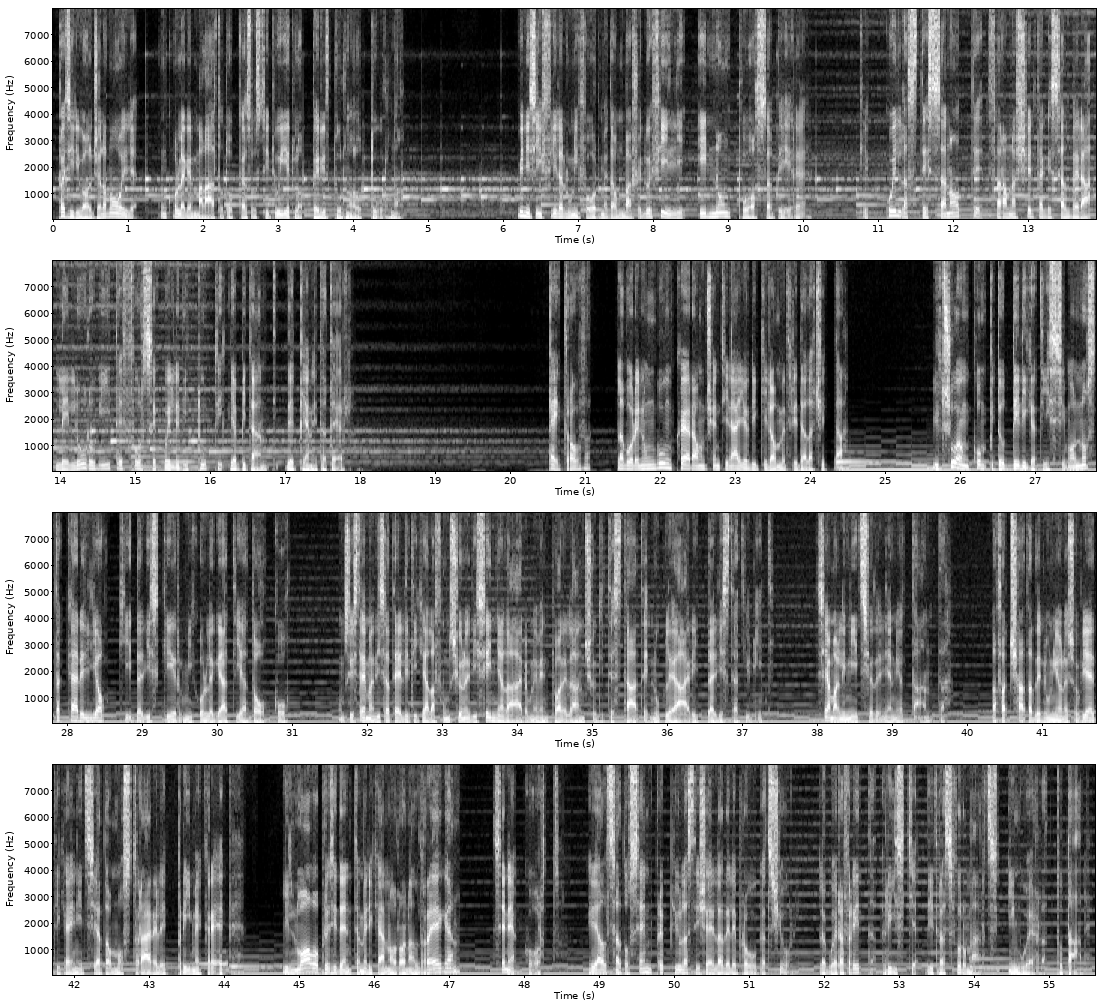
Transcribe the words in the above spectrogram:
Poi si rivolge alla moglie, un collega è malato, tocca sostituirlo per il turno notturno. Quindi si infila l'uniforme, da un bacio ai due figli e non può sapere che quella stessa notte farà una scelta che salverà le loro vite e forse quelle di tutti gli abitanti del pianeta Terra. Petrov lavora in un bunker a un centinaio di chilometri dalla città. Il suo è un compito delicatissimo, non staccare gli occhi dagli schermi collegati ad OCO, un sistema di satelliti che ha la funzione di segnalare un eventuale lancio di testate nucleari dagli Stati Uniti. Siamo all'inizio degli anni Ottanta. La facciata dell'Unione Sovietica ha iniziato a mostrare le prime crepe. Il nuovo presidente americano Ronald Reagan se n'è accorto e ha alzato sempre più l'asticella delle provocazioni. La guerra fredda rischia di trasformarsi in guerra totale.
